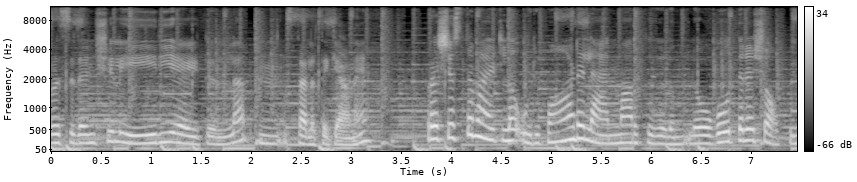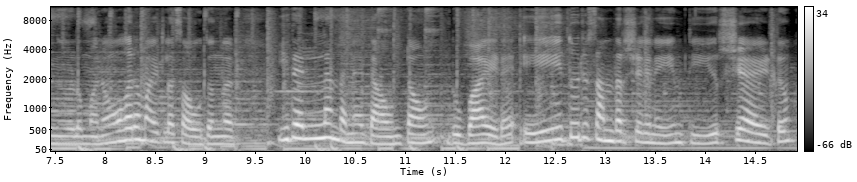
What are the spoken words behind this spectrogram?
റെസിഡൻഷ്യൽ ഏരിയ ആയിട്ടുള്ള സ്ഥലത്തേക്കാണ്. പ്രശസ്തമായിട്ടുള്ള ഒരുപാട് ലാൻഡ്മാർക്കുകളും ലോകോത്തര ഷോപ്പിങ്ങുകളും മനോഹരമായിട്ടുള്ള സൗധങ്ങൾ ഇതെല്ലാം തന്നെ ഡൗൺ ടൗൺ ദുബായിയുടെ ഏതൊരു സന്ദർശകനെയും തീർച്ചയായിട്ടും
